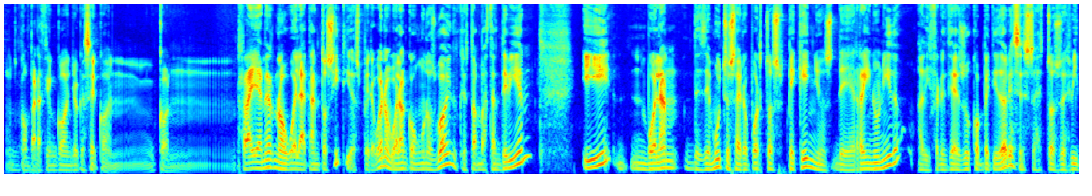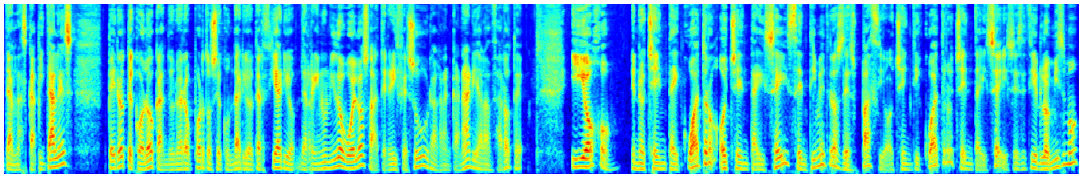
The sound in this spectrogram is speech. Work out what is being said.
en comparación con, yo que sé, con, con Ryanair no vuela a tantos sitios, pero bueno, vuelan con unos Boeing que están bastante bien y vuelan desde muchos aeropuertos pequeños de Reino Unido, a diferencia de sus competidores, estos evitan las capitales, pero te colocan de un aeropuerto secundario o terciario de Reino Unido vuelos a Tenerife Sur, a Gran Canaria, a Lanzarote. Y ojo, en 84-86 centímetros de espacio, 84-86, es decir, lo mismo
